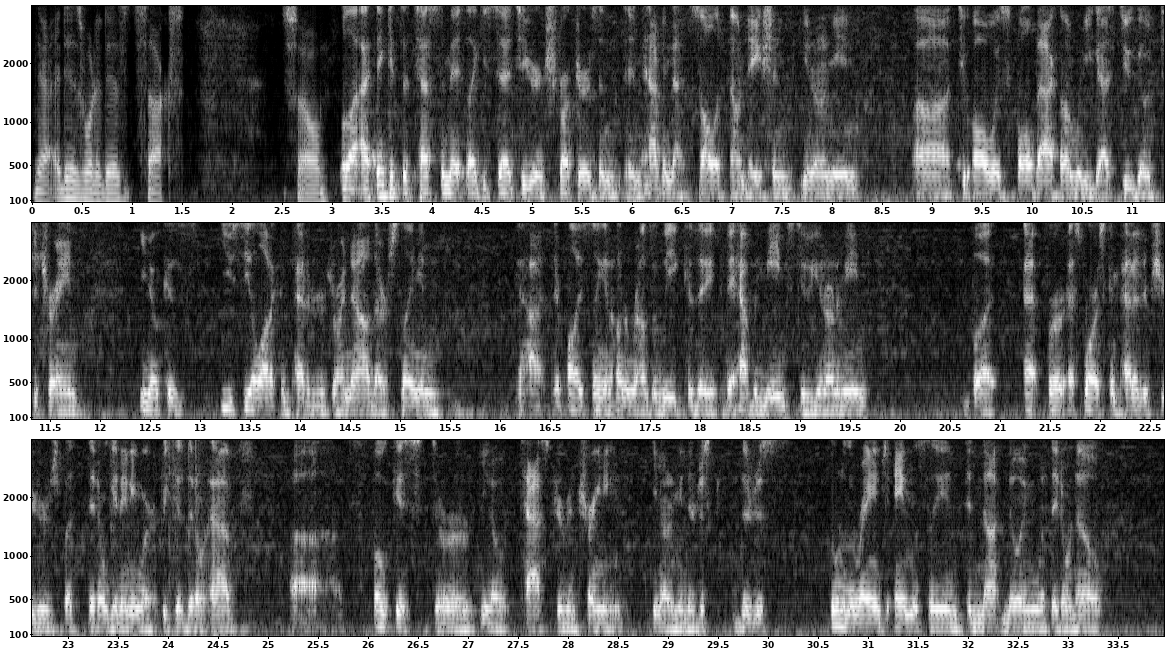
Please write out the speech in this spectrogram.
yeah, it is what it is. It sucks. So, well, I think it's a testament, like you said, to your instructors and, and having that solid foundation, you know what I mean? Uh, to always fall back on when you guys do go to train, you know, because you see a lot of competitors right now that are slinging, God, they're probably slinging 100 rounds a week because they, they have the means to, you know what I mean? But at, for as far as competitive shooters, but they don't get anywhere because they don't have uh, focused or, you know, task driven training. You know what I mean? They're just, they're just, going to the range aimlessly and, and not knowing what they don't know.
